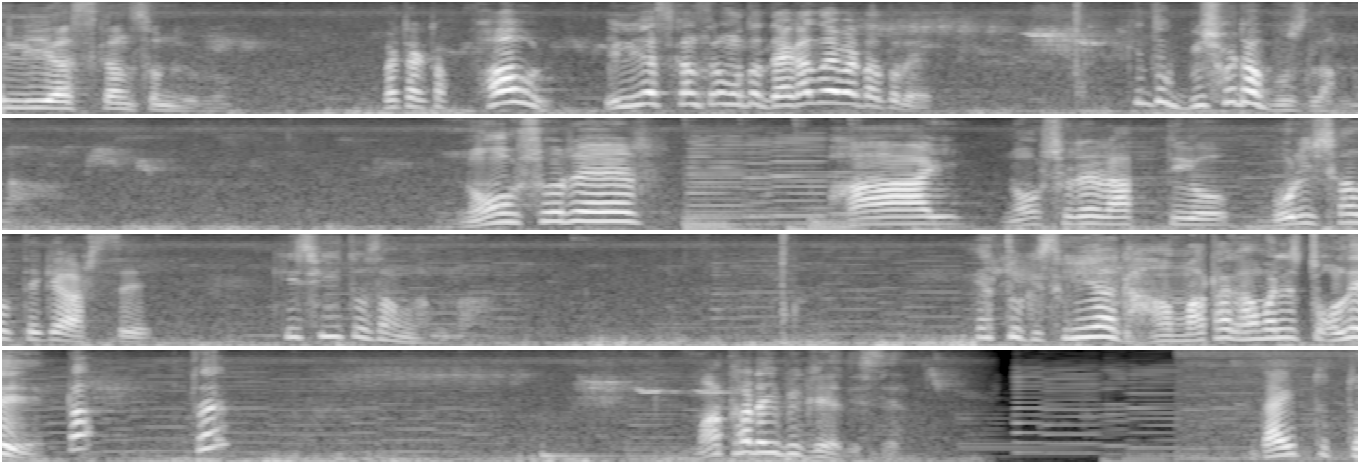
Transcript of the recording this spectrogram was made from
ইলিয়াস কাঞ্চন হইব। বেটা, একটা ফাউল। ইলিয়াস কাঞ্চনের মতো দেখা যায় বেটা তোরে। কিন্তু বিষয়টা বুঝলাম না। নৌসরের ভাই নৌসরের আত্মীয় বরিশাল থেকে আসছে, কিছুই তো জানলাম না। এত কিছু নিয়ে ঘা, মাথা ঘামালে চলে? তা মাথাটাই বিগড়ে দিছে। দায়িত্ব তো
